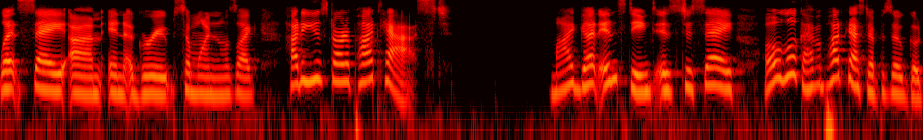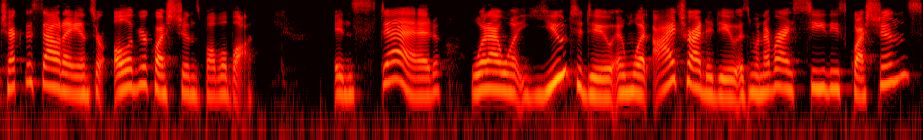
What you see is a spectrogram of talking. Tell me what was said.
Let's say um, in a group, someone was like, How do you start a podcast? My gut instinct is to say, Oh, look, I have a podcast episode. Go check this out. I answer all of your questions, blah, blah, blah. Instead, what I want you to do and what I try to do is whenever I see these questions,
